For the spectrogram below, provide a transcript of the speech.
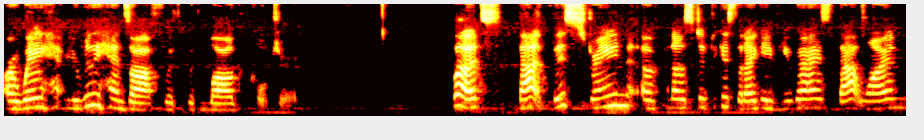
are way you're really hands off with with log culture. But that this strain of Panellus stypticus that I gave you guys, that one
